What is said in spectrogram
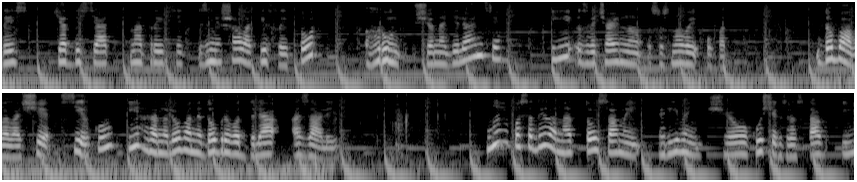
десь 50 на 30, змішала кислий торф, ґрунт, що на ділянці, і, звичайно, сосновий опад. Добавила ще сірку і гранульоване добриво для азалій. Ну і посадила на той самий рівень, що кущик зростав і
